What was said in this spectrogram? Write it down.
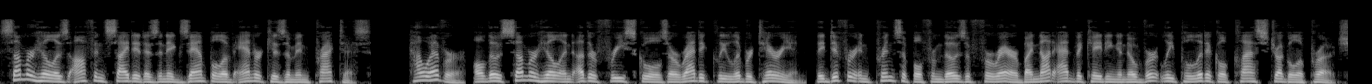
Summerhill is often cited as an example of anarchism in practice. However, although Summerhill and other free schools are radically libertarian, they differ in principle from those of Ferrer by not advocating an overtly political class struggle approach.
